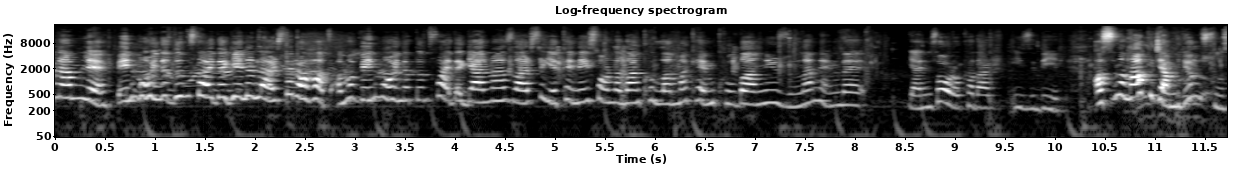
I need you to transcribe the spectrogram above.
önemli. Benim oynadığım sayda gelirlerse rahat. Ama benim oynadığım sayda gelmezlerse yeteneği sonradan kullanmak hem cooldown'u yüzünden hem de yani zor o kadar easy değil. Aslında ne yapacağım biliyor musunuz?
